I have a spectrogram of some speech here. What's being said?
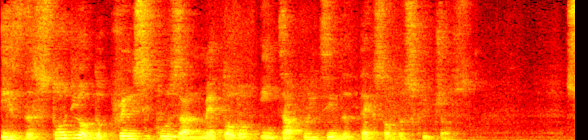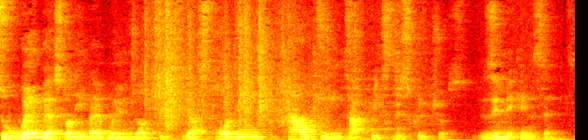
is the study of the principles and method of interpreting the text of the scriptures. So, when we are studying Bible hermeneutics, we are studying how to interpret the scriptures. Is it making sense?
